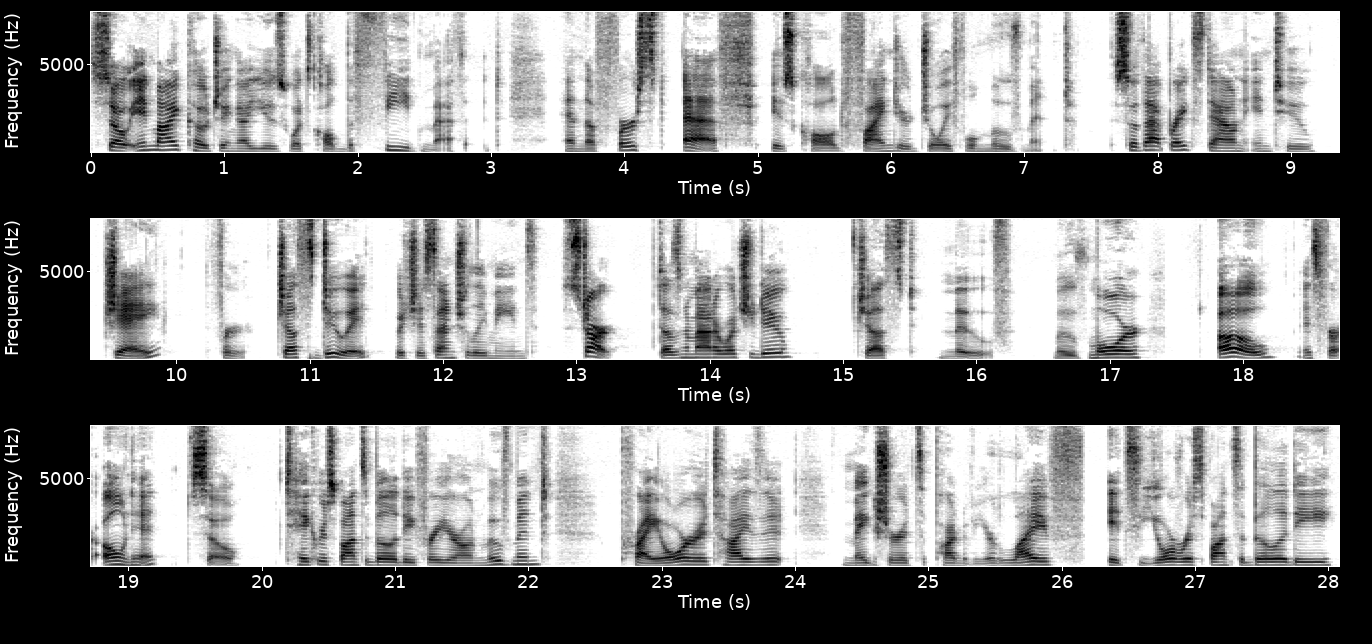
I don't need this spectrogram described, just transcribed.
So, in my coaching, I use what's called the feed method. And the first F is called find your joyful movement. So, that breaks down into J for just do it, which essentially means start. Doesn't matter what you do, just move. Move more. O is for own it. So take responsibility for your own movement, prioritize it, make sure it's a part of your life. It's your responsibility.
